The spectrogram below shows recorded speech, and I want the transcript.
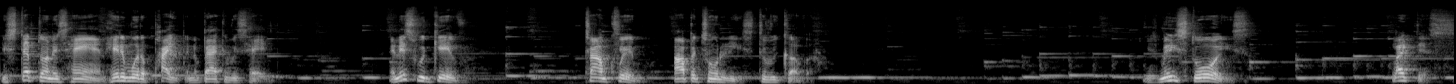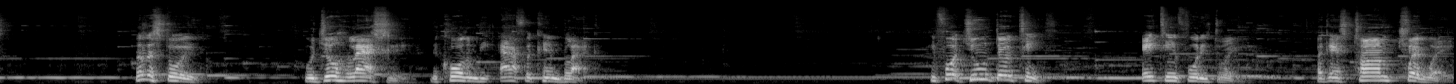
He stepped on his hand, hit him with a pipe in the back of his head. And this would give Tom Cribb opportunities to recover. There's many stories like this. Another story with Joe Lashley. They called him the African Black. He fought June 13th, 1843, against Tom Treadway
